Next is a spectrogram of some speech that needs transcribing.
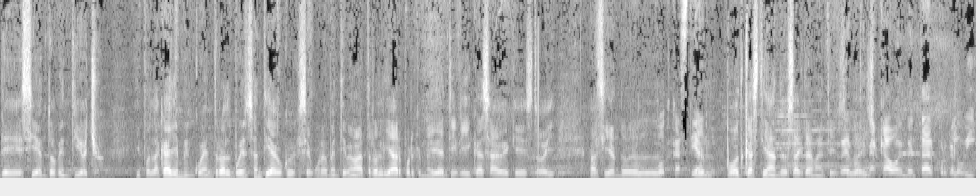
de 128. Y por la calle me encuentro al buen Santiago, que seguramente me va a trolear porque me identifica, sabe que estoy haciendo el podcasteando. El podcasteando, exactamente. me acabo de inventar porque lo vi.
